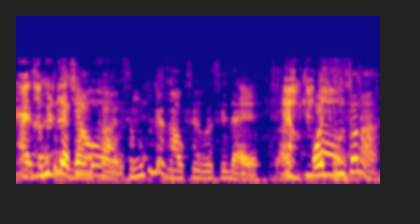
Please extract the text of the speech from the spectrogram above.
É, isso é muito legal, cara. Isso é muito legal que você ideia. É. Acho é, que pode funcionar.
